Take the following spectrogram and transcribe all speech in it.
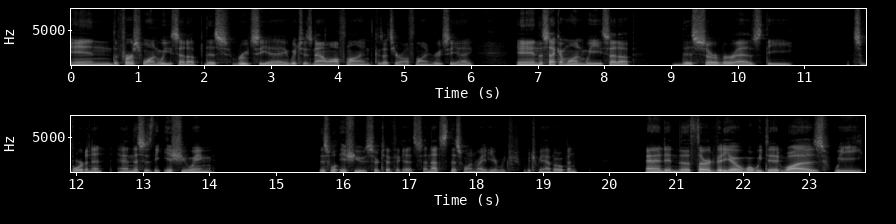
in the first one, we set up this root CA, which is now offline because that's your offline root CA. In the second one, we set up this server as the subordinate, and this is the issuing this will issue certificates, and that's this one right here, which, which we have open. And in the third video, what we did was we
